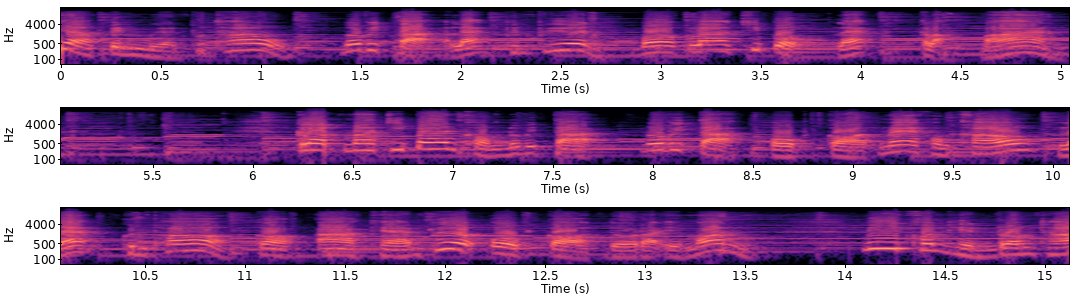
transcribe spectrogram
อยากเป็นเหมือนผู้เฒ่า โนบิตะและเพื่อนๆ บอกลาคิโบะและกลับบ้าน กลับมาที่บ้านของโนบิตะ โนบิตะโอบกอดแม่ของเขา และคุณพ่อก็อาแขนเพื่อโอบกอดโดราเอมอน มีคนเห็นรองเท้า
